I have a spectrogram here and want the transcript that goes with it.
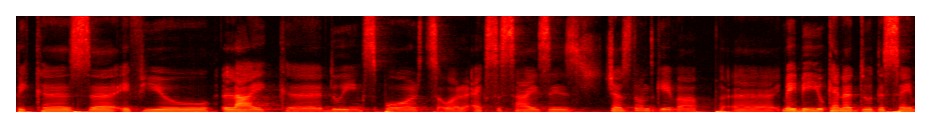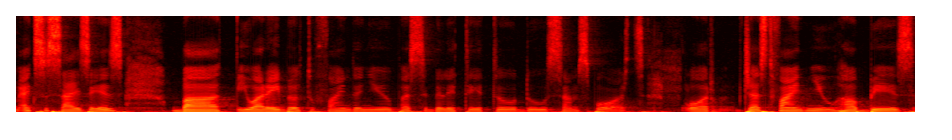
because uh, if you like uh, doing sports or exercises just don't give up. Uh, maybe you cannot do the same exercises, but you are able to find a new possibility to do some sports or just find new hobbies.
